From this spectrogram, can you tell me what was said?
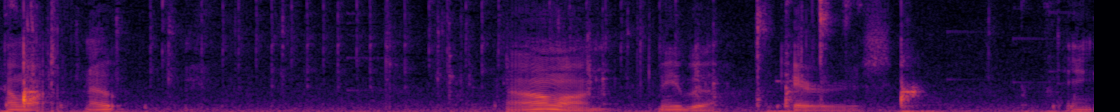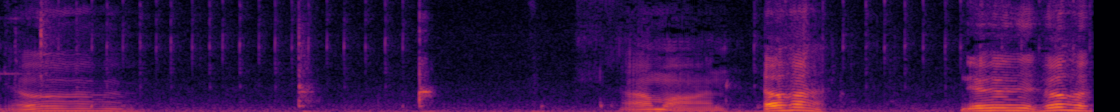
Come on, nope. Come on, maybe me a bow. Errors. Dang, oh. Come on. Ah! No, ah!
